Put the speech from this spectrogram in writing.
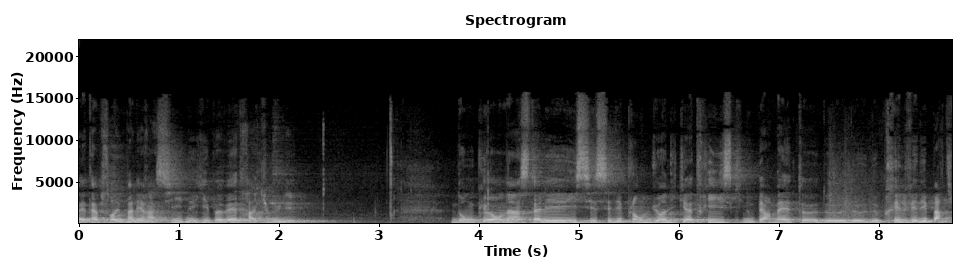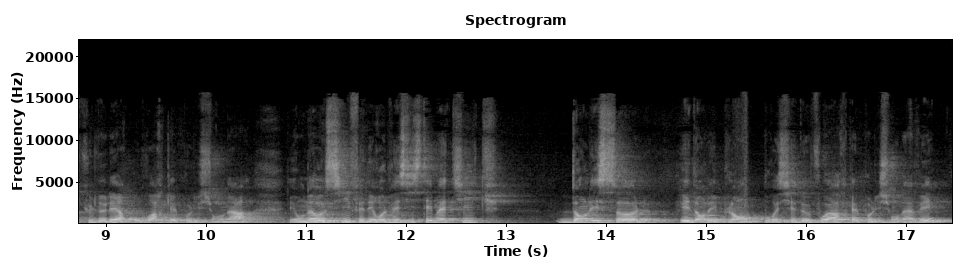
être absorbés par les racines et qui peuvent être accumulés. Donc on a installé ici, c'est des plantes bioindicatrices qui nous permettent de, de prélever des particules de l'air pour voir quelle pollution on a. Et on a aussi fait des relevés systématiques dans les sols et dans les plantes pour essayer de voir quelle pollution on avait.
